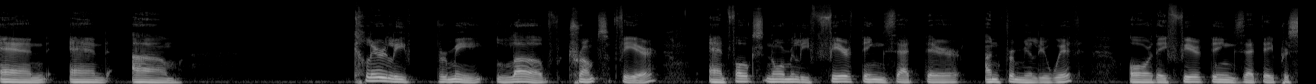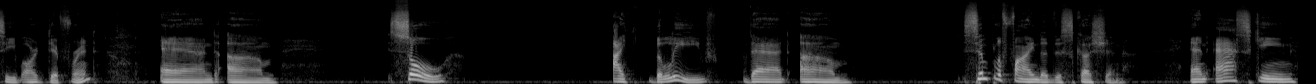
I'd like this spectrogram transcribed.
and and um, clearly for me, love trumps fear, and folks normally fear things that they're unfamiliar with, or they fear things that they perceive are different, and um, so I believe that um, simplifying the discussion and asking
